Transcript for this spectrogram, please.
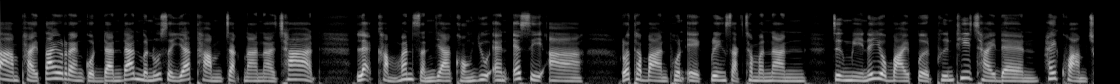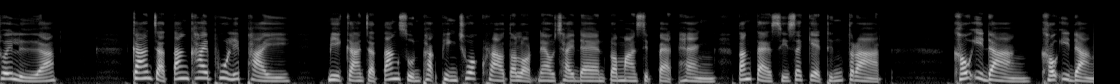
ตามภายใต้แรงกดดันด้านมนุษยธรรมจากนานาชาติ และคำมั่นสัญญาของ UNSCR รัฐบาลพลเอกเกรียงศักดิ์ชมนันจึงมีนโยบายเปิดพื้นที่ชายแดนให้ความช่วยเหลือ การจัดตั้งค่ายผู้ลี้ภัยมีการจัดตั้งศูนย์พักพิงชั่วคราวตลอดแนวชายแดนประมาณ 18 แห่ง ตั้งแต่ศรีสะเกดถึงตราด เขาอีด่างเขาอีดัง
